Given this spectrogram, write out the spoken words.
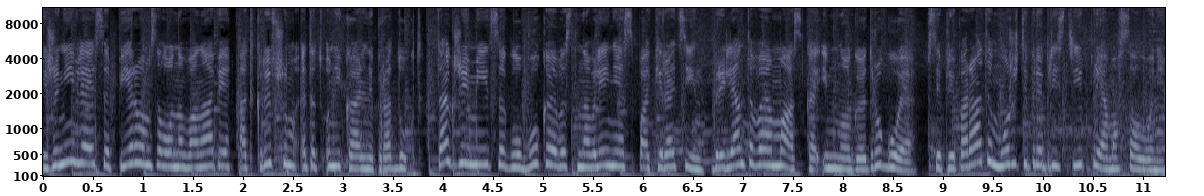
Ежени является первым салоном в Анапе, открывшим этот уникальный продукт. Также имеется глубокое восстановление спа-кератин, бриллиантовая маска и многое другое. Все препараты можете приобрести прямо в салоне.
